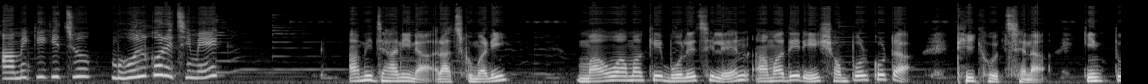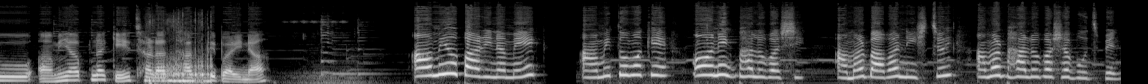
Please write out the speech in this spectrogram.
আমি কি কিছু ভুল করেছি মেঘ? আমি জানি না রাজকুমারী। মাও আমাকে বলেছিলেন আমাদের এই সম্পর্কটা ঠিক হচ্ছে না। কিন্তু আমি আপনাকে ছাড়া থাকতে পারি না। আমিও পারি না মেঘ। আমি তোমাকে অনেক ভালোবাসি। আমার বাবা নিশ্চয়ই আমার ভালোবাসা বুঝবেন।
